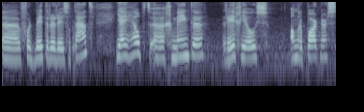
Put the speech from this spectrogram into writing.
uh, voor het betere resultaat. Jij helpt uh, gemeenten, regio's, andere partners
